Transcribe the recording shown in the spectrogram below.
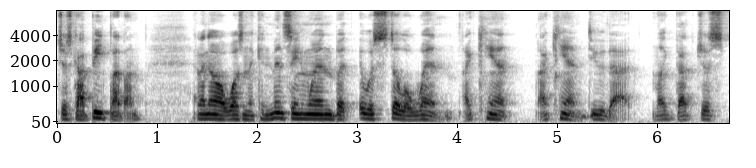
just got beat by them. And I know it wasn't a convincing win, but it was still a win. I can't I can't do that. Like that just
